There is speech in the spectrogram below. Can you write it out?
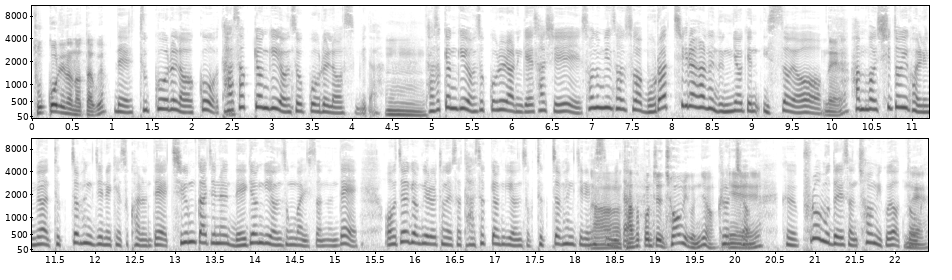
두 골이나 넣었다고요? 네, 두 골을 넣었고 다섯 경기 연속 골을 넣었습니다. 음. 다섯 경기 연속 골이라는 게 사실 손흥민 선수가 몰아치기를 하는 능력은 있어요. 네. 한번 시도이 걸리면 득점 행진을 계속하는데 지금까지는 네 경기 연속만 있었는데 어제 경기를 통해서 다섯 경기 연속 득점 행진을 아, 했습니다. 다섯 번째는 처음이군요. 그렇죠. 예. 그 프로 무대에선 처음이고요. 또 네.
